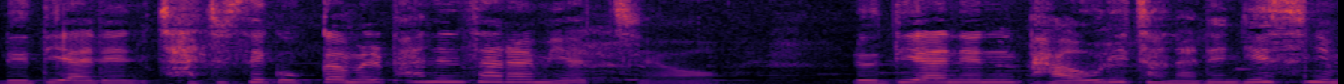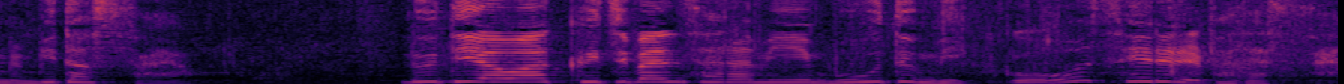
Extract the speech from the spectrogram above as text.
루디아는 자주색 옷감을 파는 사람이었죠. 루디아는 바울이 전하는 예수님을 믿었어요. 루디아와 그 집안 사람이 모두 믿고 세례를 받았어요.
